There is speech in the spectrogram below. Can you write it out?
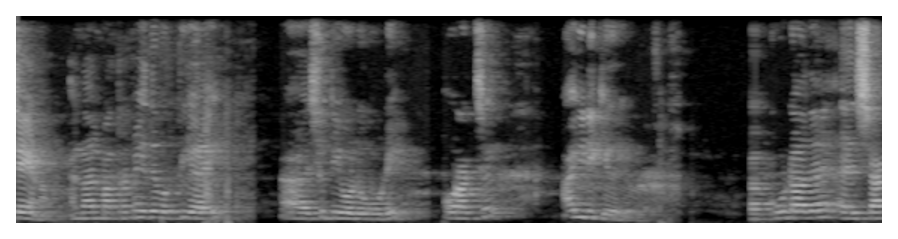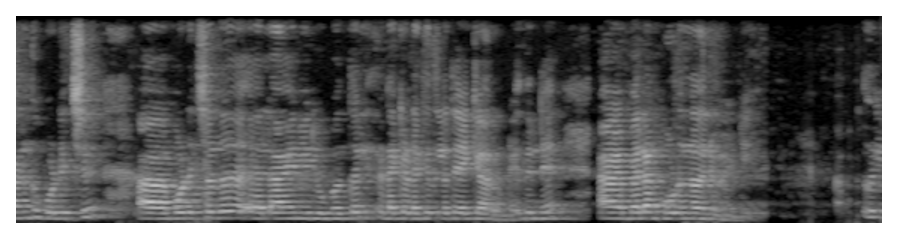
ചെയ്യണം. എന്നാൽ മാത്രമേ ഇത് വൃത്തിയായി ശുദ്ധിയോടുകൂടി ഉറച്ച് ഇരിക്കുകയുള്ളൂ കൂടാതെ ശംഖ് പൊടിച്ച് പൊടിച്ചത് ലായനി രൂപത്തിൽ ഇടയ്ക്കിടയ്ക്ക് ഇതിൽ തേക്കാറുണ്ട്. ഇതിന്റെ ബലം കൂടുന്നതിന് വേണ്ടി ഇതിൽ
